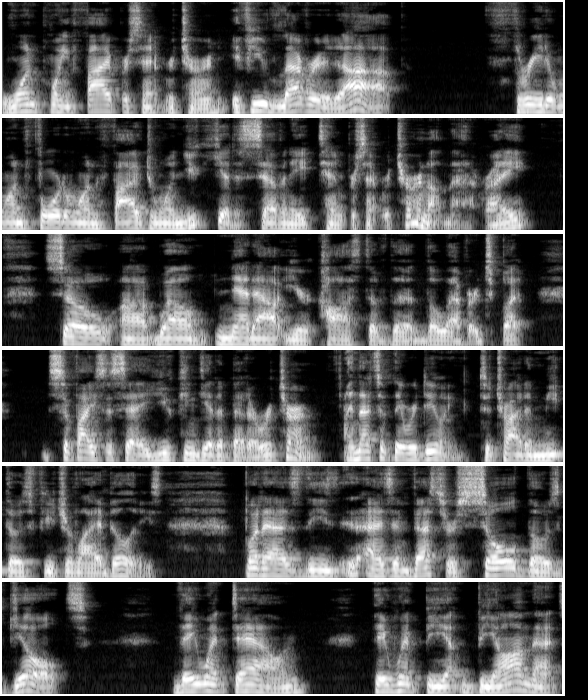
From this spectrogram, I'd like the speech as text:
1.5% return, if you lever it up three to one, four to one, five to one, you could get a seven, eight, 10% return on that, right? So, uh, well, net out your cost of the, the leverage, but suffice to say, you can get a better return. And that's what they were doing to try to meet those future liabilities. But as these, as investors sold those gilts, they went down, they went beyond that,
